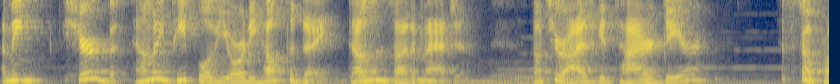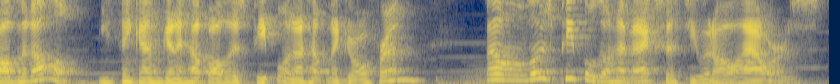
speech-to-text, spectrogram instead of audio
I mean, sure, but how many people have you already helped today? Dozens, I'd imagine. Don't your eyes get tired, dear? It's no problem at all. You think I'm gonna help all those people and not help my girlfriend? Well, those people don't have access to you at all hours.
